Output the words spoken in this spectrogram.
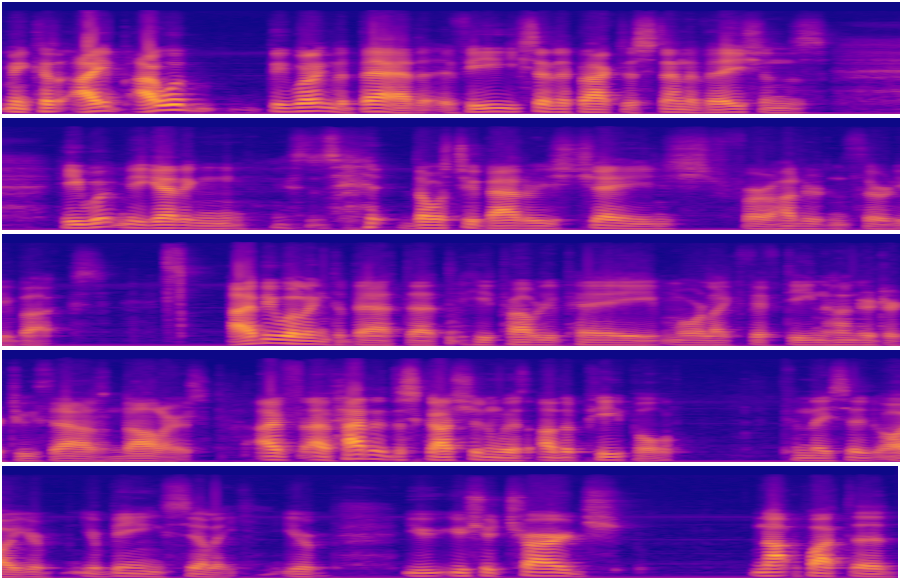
I mean, because I, I would be willing to bet if he sent it back to Stenovations, he wouldn't be getting those two batteries changed for 130 bucks. I'd be willing to bet that he'd probably pay more like 1,500 or $2,000. I've, I've had a discussion with other people and they said, oh, you're, you're being silly. You're, you, you should charge not what the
